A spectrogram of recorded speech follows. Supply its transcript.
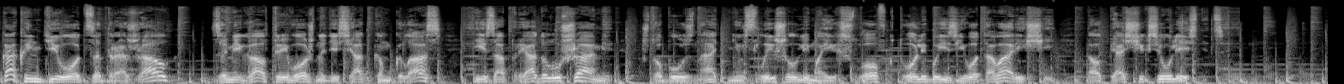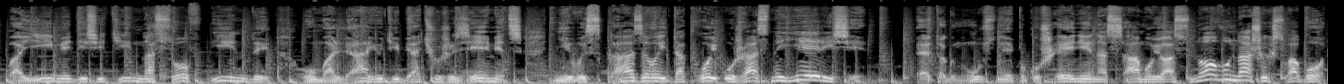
как индиот задрожал, замигал тревожно десятком глаз и запрядал ушами, чтобы узнать, не услышал ли моих слов кто-либо из его товарищей, толпящихся у лестницы. «Во имя десяти носов Инды умоляю тебя, чужеземец, не высказывай такой ужасной ереси. Это гнусное покушение на самую основу наших свобод.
